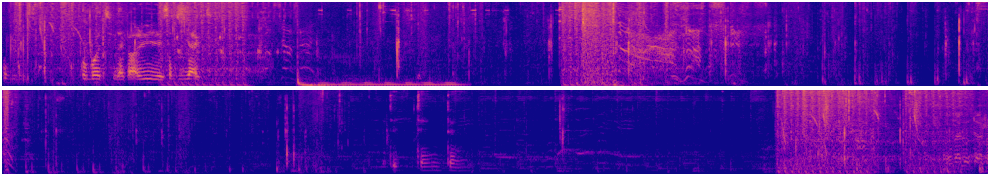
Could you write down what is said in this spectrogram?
au, bot. D'accord, lui il est sorti direct. On a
